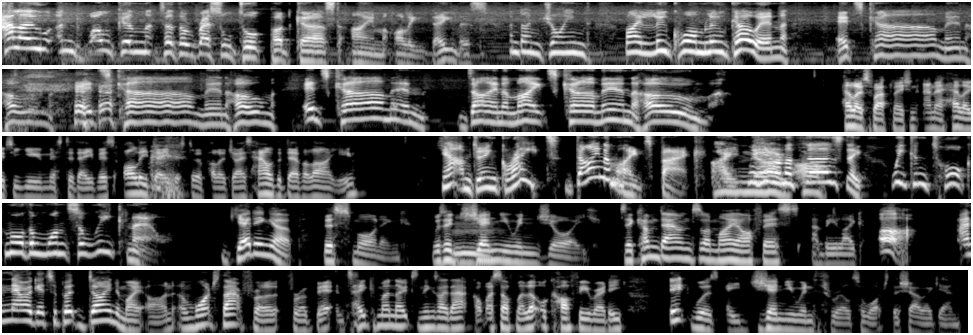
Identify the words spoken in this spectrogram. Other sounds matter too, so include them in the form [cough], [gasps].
Hello and welcome to the Wrestle Talk podcast. I'm Ollie Davis and I'm joined by lukewarm Luke Owen. It's coming home. It's [laughs] coming home. It's coming. Dynamite's coming home. Hello, Swap Nation, and a hello to you, Mr. Davis. Ollie Davis, to apologize. How the devil are you? Yeah, I'm doing great. Dynamite's back. I know. We're here on a Oh. Thursday. We can talk more than once a week now. Getting up this morning was a Mm. genuine joy to come down to my office and be like, oh, and now I get to put Dynamite on and watch that for, for a bit and take my notes and things like that. Got myself my little coffee ready. It was a genuine thrill to watch the show again.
